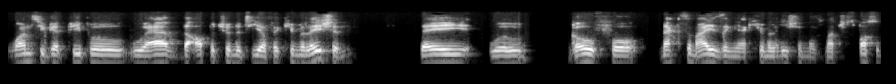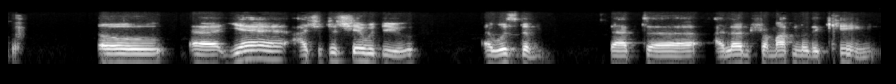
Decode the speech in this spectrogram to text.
once you get people who have the opportunity of accumulation, they will go for maximizing accumulation as much as possible. So uh, yeah, I should just share with you a wisdom that uh, I learned from Martin Luther King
